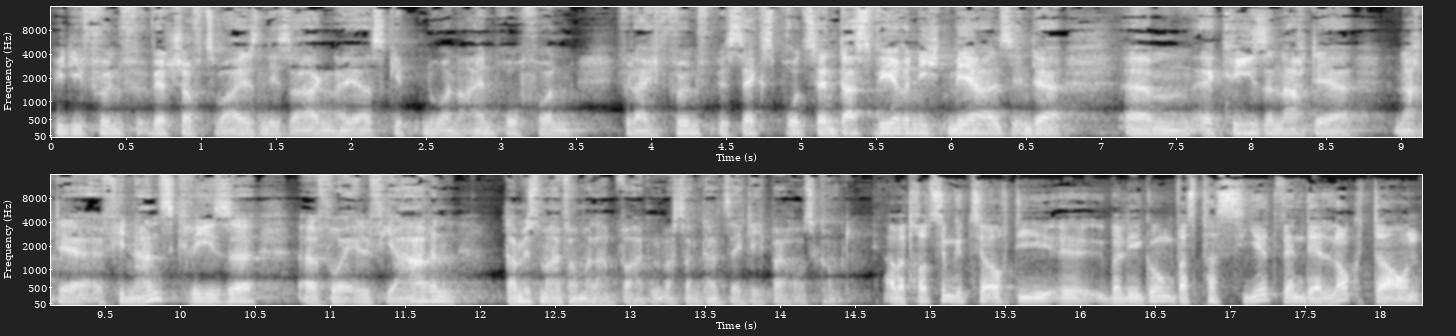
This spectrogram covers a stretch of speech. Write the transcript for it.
wie die fünf Wirtschaftsweisen, die sagen, naja, es gibt nur einen Einbruch von vielleicht fünf bis sechs Prozent. Das wäre nicht mehr als in der ähm, Krise nach der, nach der Finanzkrise äh, vor elf Jahren da müssen wir einfach mal abwarten, was dann tatsächlich bei rauskommt. Aber trotzdem gibt es ja auch die äh, Überlegung, was passiert, wenn der Lockdown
